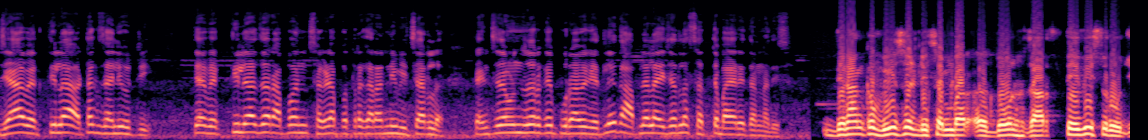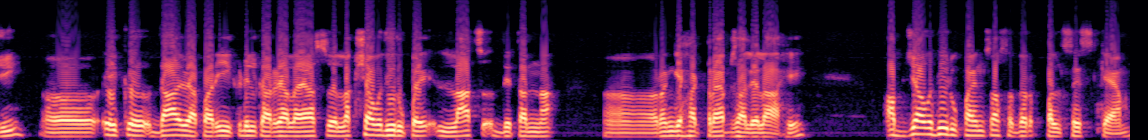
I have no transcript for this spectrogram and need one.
ज्या व्यक्तीला अटक झाली होती त्या व्यक्तीला जर आपण सगळ्या पत्रकारांनी विचारलं त्यांच्याजवळून जर काही पुरावे घेतले तर आपल्याला याच्यातलं सत्य बाहेर येताना दिसेल. दिनांक वीस डिसेंबर दोन हजार तेवीस रोजी एक डाळ व्यापारी इकडील कार्यालयास लक्षावधी रुपये लाच देताना रंगे हा ट्रॅप झालेला आहे. अब्जावधी रुपयांचा सदर पल्सेस स्कॅम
